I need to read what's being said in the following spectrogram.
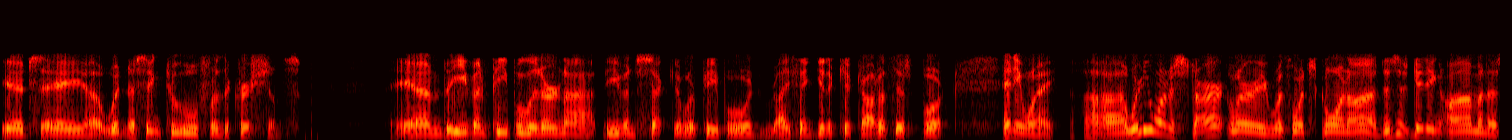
It's a uh, witnessing tool for the Christians, and even people that are not, even secular people would, I think, get a kick out of this book Anyway, uh, where do you want to start, Larry, with what's going on? This is getting ominous,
